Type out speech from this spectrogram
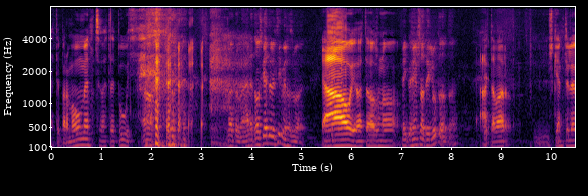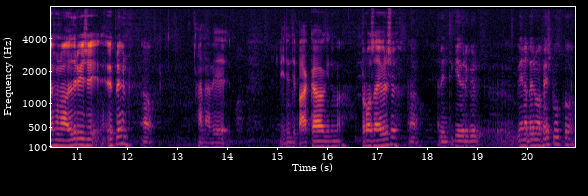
þetta er bara moment og þetta er búið nákvæmlega. En þetta var skemmtileg tími þessum að Já, já, þetta var svona fengu heimsætting lúta þetta. þetta var skemmtilega svona öðruvísi upplifun Já, Þannig að við lítum tilbaka og getum að brosa yfir þessu. já. Reyndi ekki yfir ykkur vinabennum á Facebook og...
